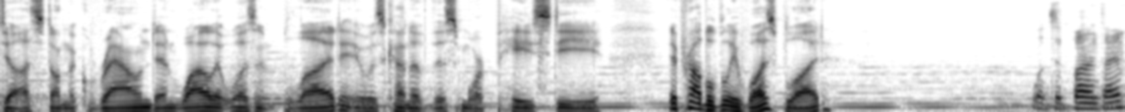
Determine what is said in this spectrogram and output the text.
dust on the ground, and while it wasn't blood, it was kind of this more pasty. It probably was blood. Once upon a time.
